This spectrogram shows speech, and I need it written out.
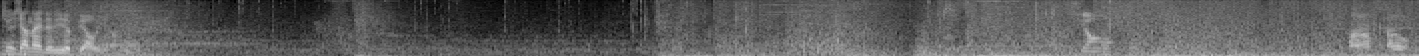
就很像奈德利的标一样。消哦，好啊，加入。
